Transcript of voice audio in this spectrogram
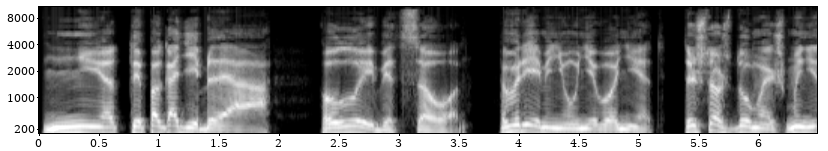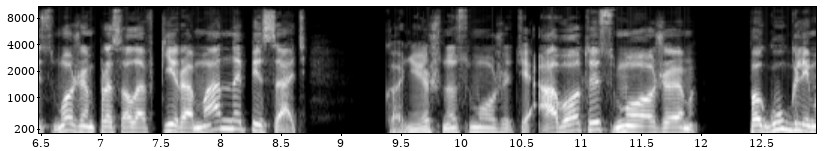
Нет, ты погоди, бля, улыбится он. Времени у него нет. Ты что ж думаешь, мы не сможем про Соловки роман написать? Конечно, сможете. А вот и сможем. Погуглим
